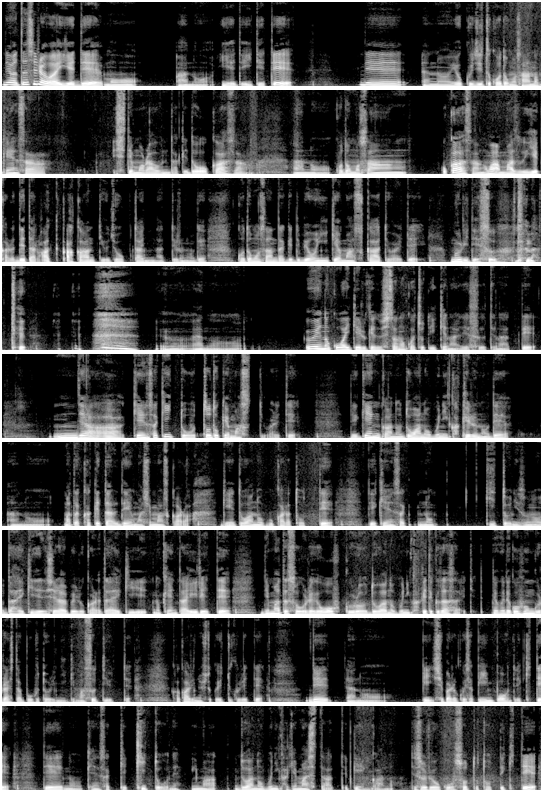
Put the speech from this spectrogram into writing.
で私らは家でもうあの家でいててであの翌日子供さんの検査してもらうんだけどお母さんあの子供さんお母さんはまず家から出たらああかんっていう状態になってるので子供さんだけで病院行けますか？って言われて無理です ってなって。うん、あの上の子はいけるけど下の子はちょっといけないです。ってなって。んじゃあ検査キットを届けますって言われて。で玄関のドアノブにかけるのであのまたかけたら電話しますからドアノブから取ってで検査のキットにその唾液で調べるから唾液の検体入れてでまたそれを袋をドアノブにかけてくださいって言って。で5分ぐらいしたら僕取りに行きますって言って係の人が言ってくれて。であのしばらくしたらピンポンって来てでの検査キットをね今ドアノブにかけましたって玄関の。でそれをこうそっと取ってきて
